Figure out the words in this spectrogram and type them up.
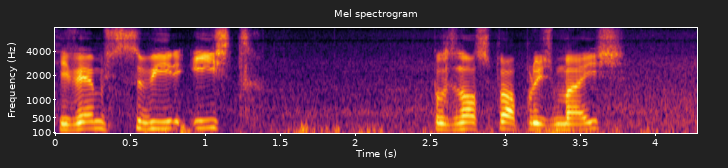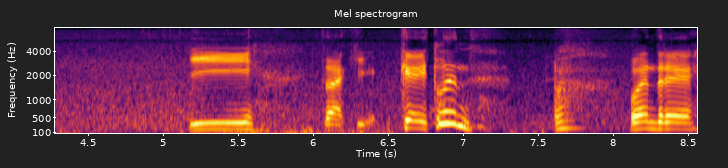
Tivemos de subir isto pelos nossos próprios meios. E está aqui Caitlin, o André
